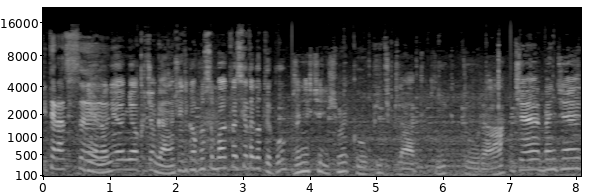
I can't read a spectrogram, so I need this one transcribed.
I teraz. e, Nie, no nie, nie ociągałem się, tylko po prostu była kwestia tego typu, że nie chcieliśmy kupić klatki, która będzie, będzie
